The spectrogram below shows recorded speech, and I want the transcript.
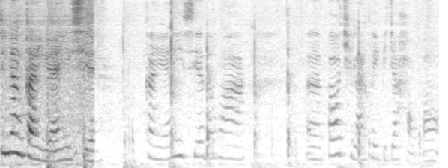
尽量擀圆一些，擀圆一些的话，呃，包起来会比较好包。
